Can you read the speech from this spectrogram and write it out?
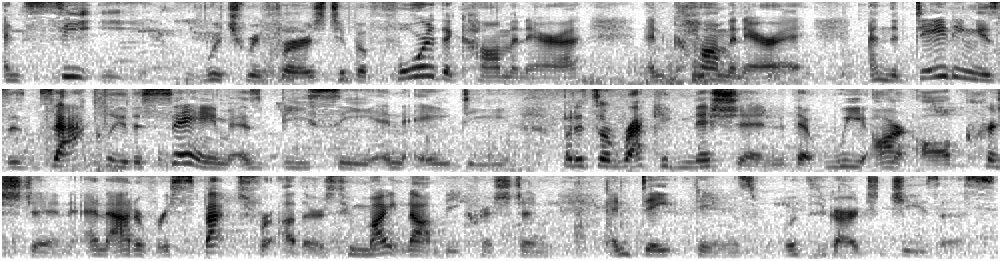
and CE, which refers to before the Common Era and Common Era. And the dating is exactly the same as BC and AD, but it's a recognition that we aren't all Christian and out of respect for others who might not be Christian and date things with regard to Jesus.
